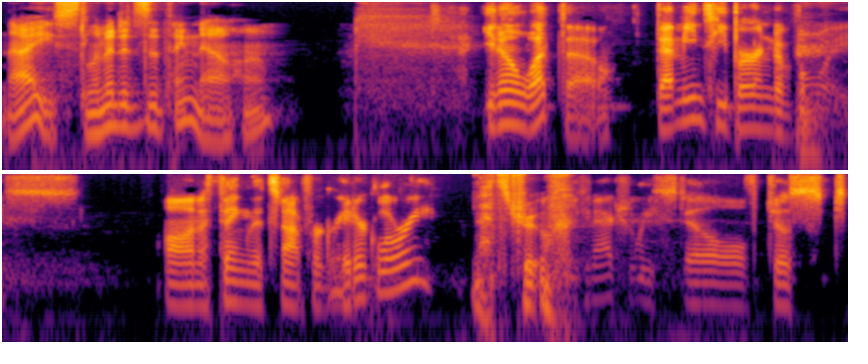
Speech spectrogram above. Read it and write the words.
Nice. Limited's the thing now, huh? You know what though? That means he burned a voice on a thing that's not for greater glory. That's true. You can actually still just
